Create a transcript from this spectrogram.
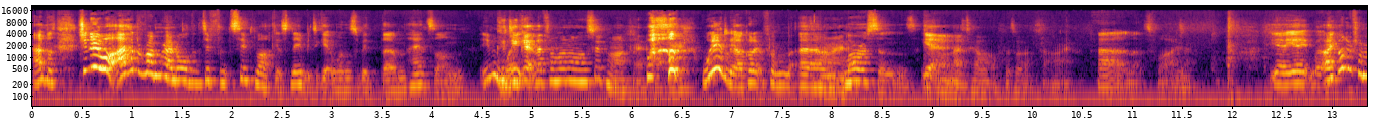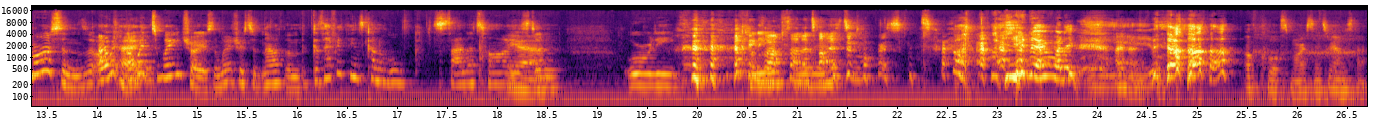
And do you know what? I had to run around all the different supermarkets near me to get ones with um, heads on. Even Could you get that from a normal supermarket? Weirdly, I got it from um, alright? Morrison's. Yeah. Yeah, that tail off as well. All right? uh, that's fine. Yeah, yeah. but I got it from Morrison's. I, went, I Okay. went to Waitrose and Waitrose didn't have them because everything's kind of all sanitised Yeah. and already Things clean. aren't sanitised in Morrison's. you know what I mean. I Of course, Morrison's. We understand.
